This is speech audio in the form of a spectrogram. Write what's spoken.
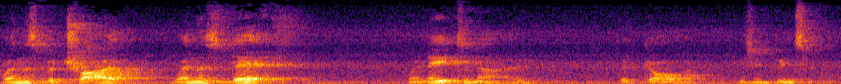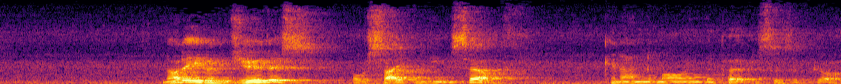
when there's betrayal, when there's death, we need to know that God is invincible. Not even Judas or Satan himself can undermine the purposes of God.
